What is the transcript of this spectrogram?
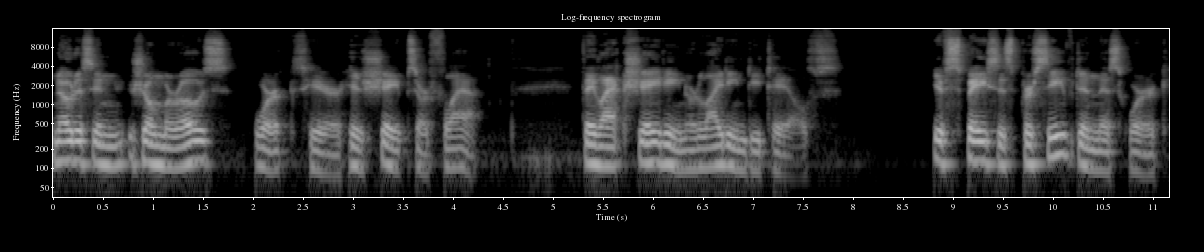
Notice in Jean Moreau's works here, his shapes are flat. They lack shading or lighting details. If space is perceived in this work,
